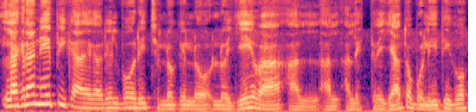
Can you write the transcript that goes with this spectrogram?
la gran épica de Gabriel Boric lo que lo, lleva al, al, estrellato político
